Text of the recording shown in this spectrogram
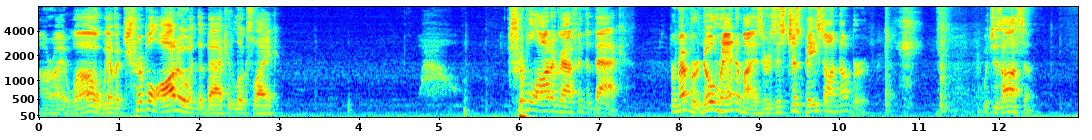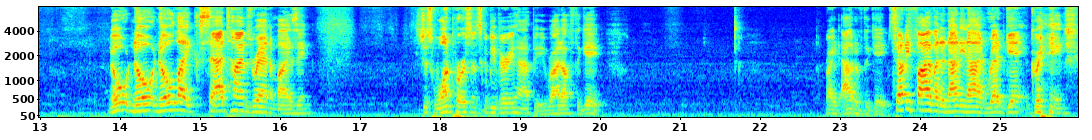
All right. Whoa, we have a triple auto in the back, it looks like. Wow. Triple autograph in the back. Remember, no randomizers. It's just based on number, which is awesome. No, no, no, like sad times randomizing. It's just one person that's gonna be very happy right off the gate, right out of the gate. Seventy-five out of ninety-nine. Red Grange.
